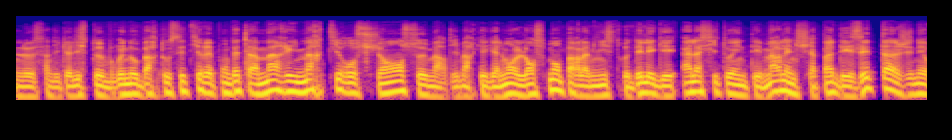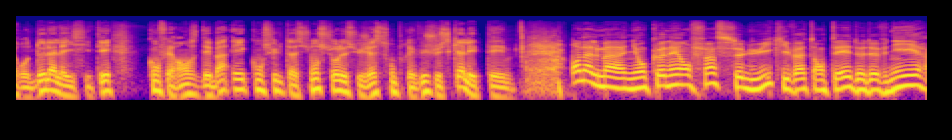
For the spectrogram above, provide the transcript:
Le syndicaliste Bruno Bartosetti répondait à Marie Martirosian. Ce mardi marque également le lancement par la ministre déléguée à la citoyenneté Marlène Schiappa des États généraux de la laïcité. Conférences, débats et consultations sur le sujet sont prévus jusqu'à l'été. En Allemagne, on connaît enfin celui qui va tenter de devenir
